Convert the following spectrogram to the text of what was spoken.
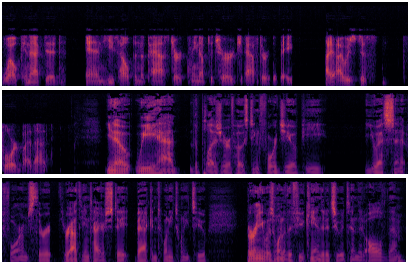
well connected, and he's helping the pastor clean up the church after a debate. I, I was just floored by that. You know, we had the pleasure of hosting four GOP U.S. Senate forums through, throughout the entire state back in 2022. Bernie was one of the few candidates who attended all of them.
